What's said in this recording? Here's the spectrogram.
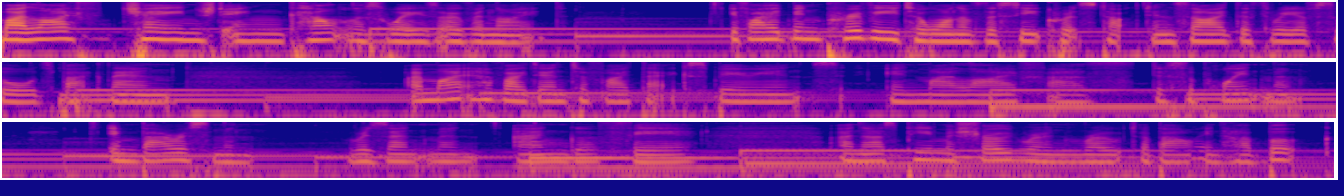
My life changed in countless ways overnight. If I had been privy to one of the secrets tucked inside the Three of Swords back then, I might have identified that experience in my life as disappointment, embarrassment, resentment, anger, fear, and as Pema Chodron wrote about in her book,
